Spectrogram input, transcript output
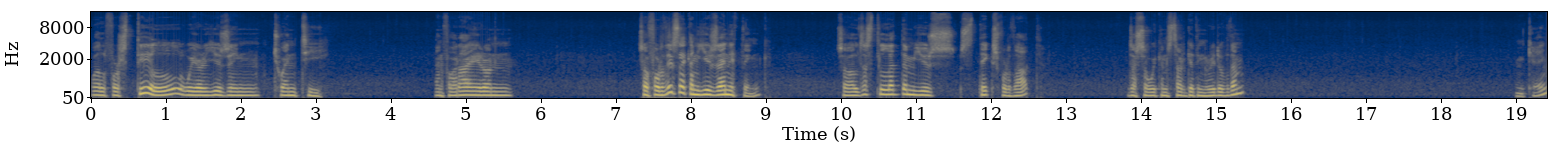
Well, for steel, we are using 20. And for iron... So for this I can use anything. So I'll just let them use sticks for that. Just so we can start getting rid of them. Okay.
